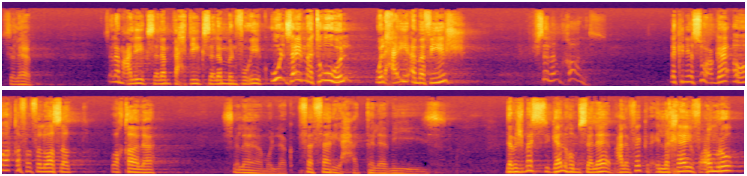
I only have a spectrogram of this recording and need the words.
سلام. سلام عليك سلام تحتيك سلام من فوقيك. قول زي ما تقول والحقيقة ما فيش سلام خالص. لكن يسوع جاء ووقف في الوسط وقال سلام لكم. ففرح التلاميذ. ده مش بس جالهم سلام على فكرة اللي خايف عمره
